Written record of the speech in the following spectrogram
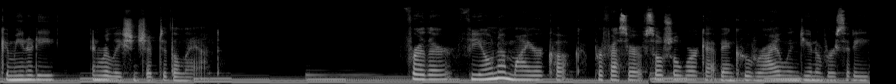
community, and relationship to the land. Further, Fiona Meyer Cook, professor of social work at Vancouver Island University,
